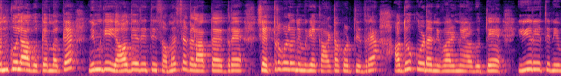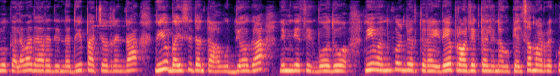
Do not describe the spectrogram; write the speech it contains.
ಅನುಕೂಲ ಆಗುತ್ತೆ. ಮತ್ತು ನಿಮಗೆ ಯಾವುದೇ ರೀತಿ ಸಮಸ್ಯೆಗಳಾಗ್ತಾ ಇದ್ದರೆ ಶತ್ರುಗಳು ನಿಮಗೆ ಕಾಟ ಕೊಡ್ತಿದ್ರೆ ಅದು ಕೂಡ ನಿವಾರಣೆ ಆಗುತ್ತೆ. ಈ ರೀತಿ ನೀವು ಕಲವದಾರದಿಂದ ದೀಪ ಹಚ್ಚೋದ್ರಿಂದ ನೀವು ಬಯಸಿದಂತಹ ಉದ್ಯೋಗ ನಿಮಗೆ ಸಿಗ್ಬೋದು. ನೀವು ಅಂದ್ಕೊಂಡಿರ್ತೀರ ಇದೇ ಪ್ರಾಜೆಕ್ಟಲ್ಲಿ ನಾವು ಕೆಲಸ ಮಾಡಬೇಕು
